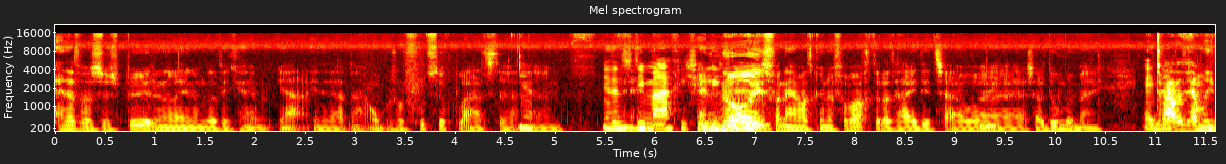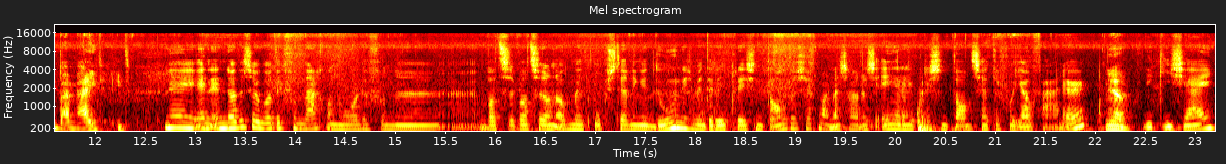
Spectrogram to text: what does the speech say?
En dat was dus puur en alleen omdat ik hem, ja, inderdaad, nou, op een soort voetstuk plaatste. Ja. Ehm, Ja, dat is die magische en liefde. nooit van hem had kunnen verwachten dat hij dit zou, eh, Nee. zou doen bij mij. En Terwijl dat- het helemaal niet bij mij deed. Nee, en, en dat is ook wat ik vandaag dan hoorde van eh, eh, wat, ze, wat ze dan ook met opstellingen doen, is met representanten, zeg maar. Dan zouden ze één representant zetten voor jouw vader, Ja. die kies jij,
